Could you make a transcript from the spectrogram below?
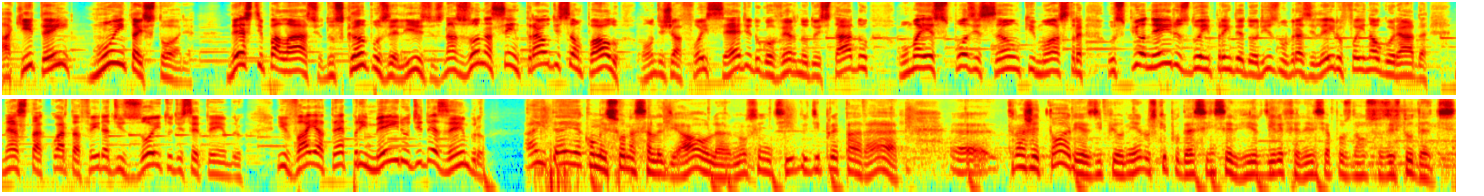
Aqui tem muita história. Neste Palácio dos Campos Elíseos, na zona central de São Paulo, onde já foi sede do governo do estado, uma exposição que mostra os pioneiros do empreendedorismo brasileiro foi inaugurada nesta quarta-feira, 18 de setembro, e vai até 1 de dezembro. A ideia começou na sala de aula no sentido de preparar eh, trajetórias de pioneiros que pudessem servir de referência para os nossos estudantes.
